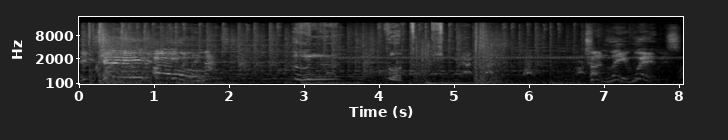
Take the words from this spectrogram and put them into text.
Matched. Chun Li wins.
